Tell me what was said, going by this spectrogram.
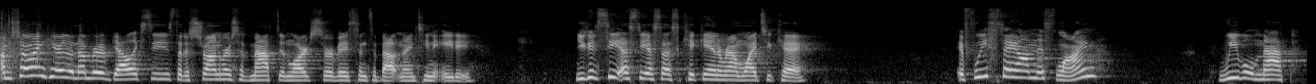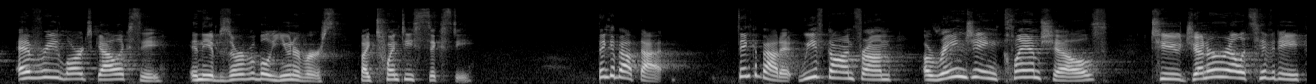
I'm showing here the number of galaxies that astronomers have mapped in large surveys since about 1980. You can see SDSS kick in around Y2K. If we stay on this line, we will map every large galaxy in the observable universe by 2060. Think about that. Think about it. We've gone from arranging clamshells to general relativity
